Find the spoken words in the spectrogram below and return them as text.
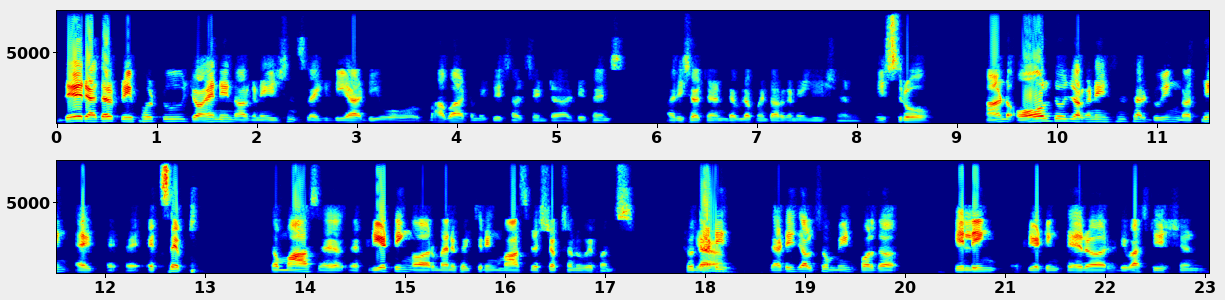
they rather prefer to join in organizations like DRDO, Bhabha Atomic Research Center, Defense Research and Development Organization, ISRO, and all those organizations are doing nothing except the mass uh, uh, creating or manufacturing mass destruction weapons. So yeah. that is that is also meant for the killing, creating terror, devastation,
